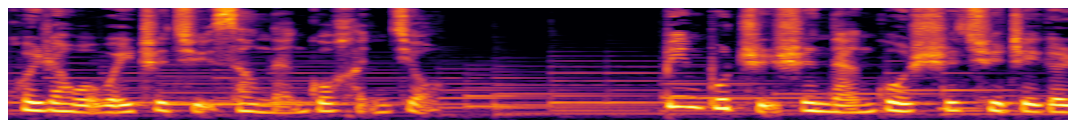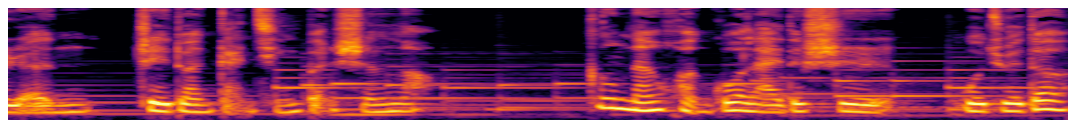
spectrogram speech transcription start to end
会让我为之沮丧难过很久。并不只是难过失去这个人、这段感情本身了，更难缓过来的是，我觉得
